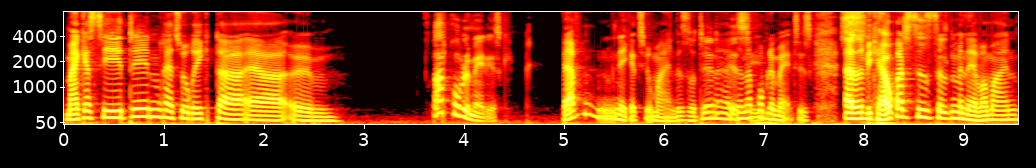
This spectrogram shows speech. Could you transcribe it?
Man kan sige, det er en retorik, der er... Øhm, Ret problematisk. I hvert fald negativ minded, så den, vil er, den er problematisk. Altså, vi kan jo godt sidestille den med Nevermind.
